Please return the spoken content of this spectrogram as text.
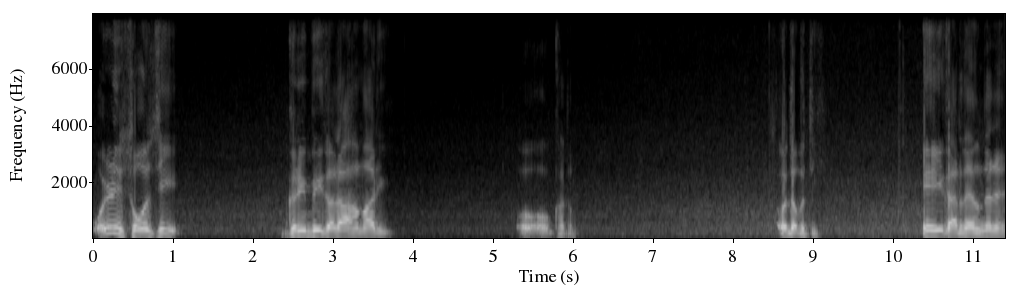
ਉਹ ਜਿਹੜੀ ਸੋਚ ਸੀ ਗਰੀਬੀ ਗਦਾ ਹਮਾਰੀ ਉਹ ਖਤਮ ਉਹ ਦਬਤੀ ਇਹੀ ਕਰਦੇ ਹੁੰਦੇ ਨੇ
